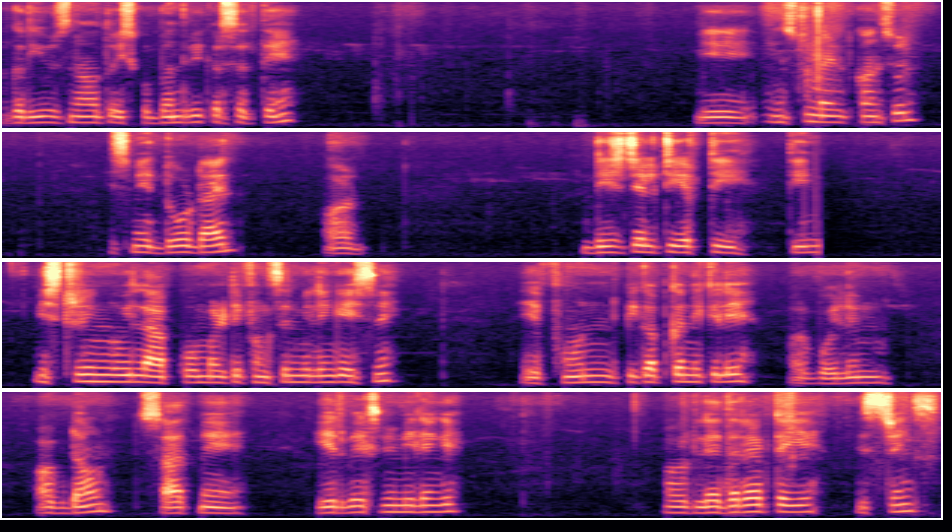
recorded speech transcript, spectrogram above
अगर यूज़ ना हो तो इसको बंद भी कर सकते हैं। ये इंस्ट्रूमेंट कंसोल, इसमें दो डायल और डिजिटल टीएफटी तीन स्ट्रिंग व्हील आपको मल्टी फ़ंक्शन मिलेंगे इसमें। ये फ़ोन पिकअप करने के लिए और वॉल्यूम अप डाउन, साथ में एयरबैग्स भी मिलेंगे। और लेदर रैप्ट है ये स्ट्रिंग्स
